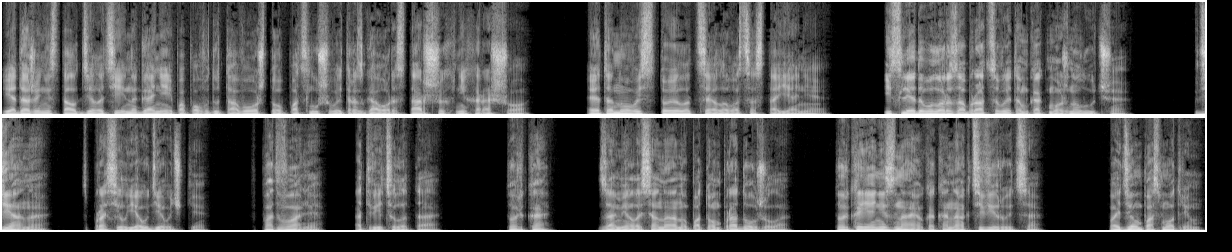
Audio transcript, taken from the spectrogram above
Я даже не стал делать ей нагоней по поводу того, что подслушивать разговоры старших нехорошо. Эта новость стоила целого состояния. И следовало разобраться в этом как можно лучше. «Где она?» – спросил я у девочки. «В подвале», – ответила та. «Только...» – замялась она, но потом продолжила. «Только я не знаю, как она активируется». «Пойдем посмотрим»,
